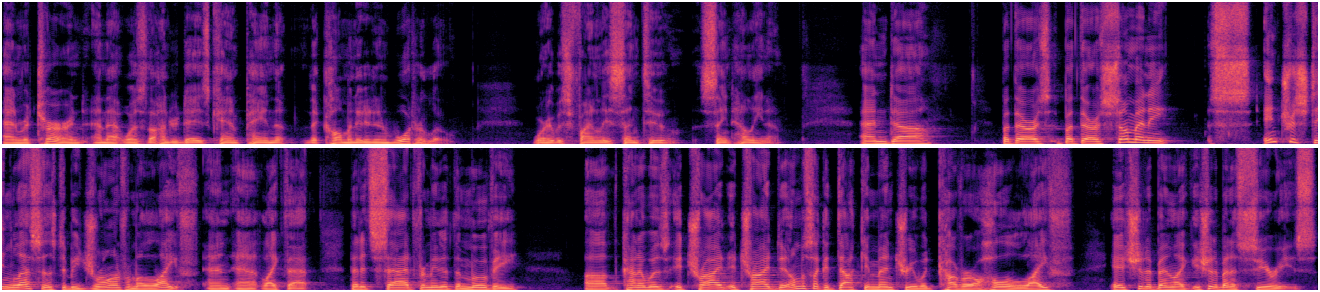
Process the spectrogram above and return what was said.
and returned. And that was the Hundred Days campaign that, that culminated in Waterloo where he was finally sent to St. Helena. And, uh, but, there are, but there are so many interesting lessons to be drawn from a life and, and like that that it's sad for me that the movie uh, kind of was it tried it tried to almost like a documentary would cover a whole life it should have been like it should have been a series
